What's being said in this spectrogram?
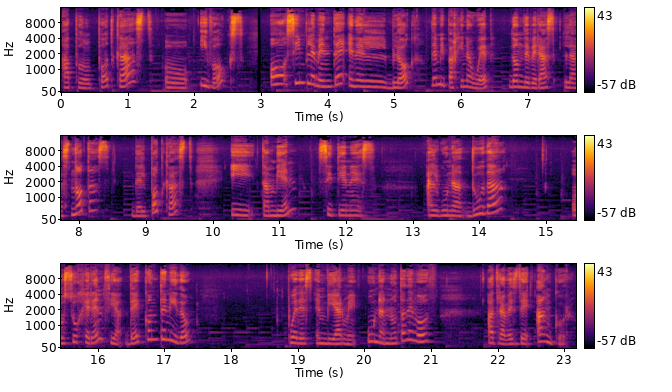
Apple Podcast o Evox o simplemente en el blog de mi página web donde verás las notas del podcast y también si tienes alguna duda o sugerencia de contenido, puedes enviarme una nota de voz a través de Anchor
